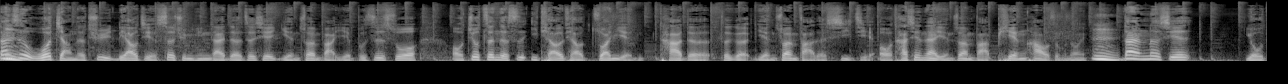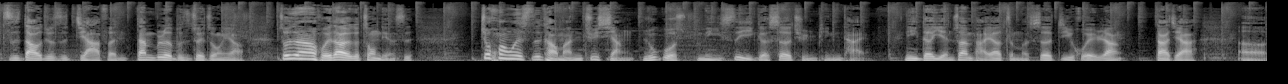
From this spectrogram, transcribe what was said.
但是我讲的去了解社群平台的这些演算法，也不是说哦，就真的是一条一条钻研它的这个演算法的细节哦，它现在演算法偏好什么东西。嗯但那些有知道就是加分，但不是不是最重要。最重要回到一个重点是，就换位思考嘛。你去想，如果你是一个社群平台，你的演算法要怎么设计，会让大家呃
